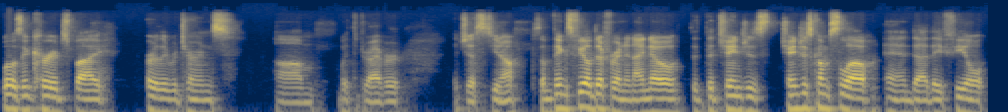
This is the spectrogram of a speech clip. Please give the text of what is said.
was encouraged by early returns um, with the driver. It just you know some things feel different, and I know that the changes changes come slow, and uh, they feel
